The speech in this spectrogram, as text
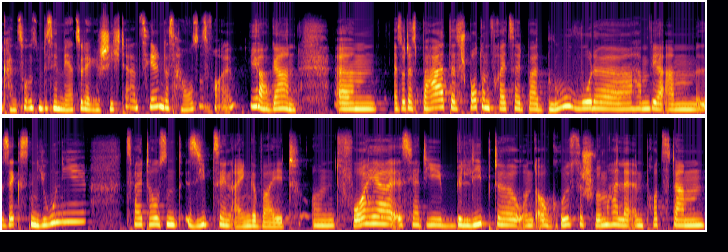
Kannst du uns ein bisschen mehr zu der Geschichte erzählen, des Hauses vor allem? Ja, gern. Also das Bad, das Sport- und Freizeitbad Blue wurde, haben wir am 6. Juni 2017 eingeweiht. Und vorher ist ja die beliebte und auch größte Schwimmhalle in Potsdam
